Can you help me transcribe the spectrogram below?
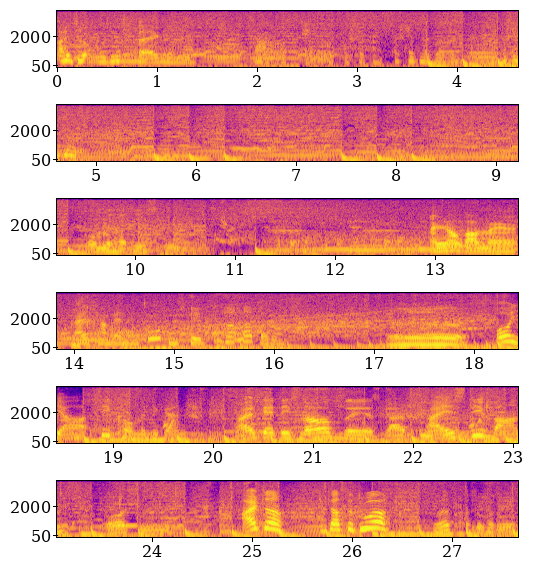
Alter, oh, die Feigen. Verstecken verstecken Leute. Verstecken uns. Gomme hat Esten. Hallo, Gomme. Gleich haben wir einen Toten steht. Oh ja, sie kommen, die kleinen Haltet die Schnauze, es gab Scheiß die Wand. Goschen. Alter, die Tastatur. Was? Achso, was ist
